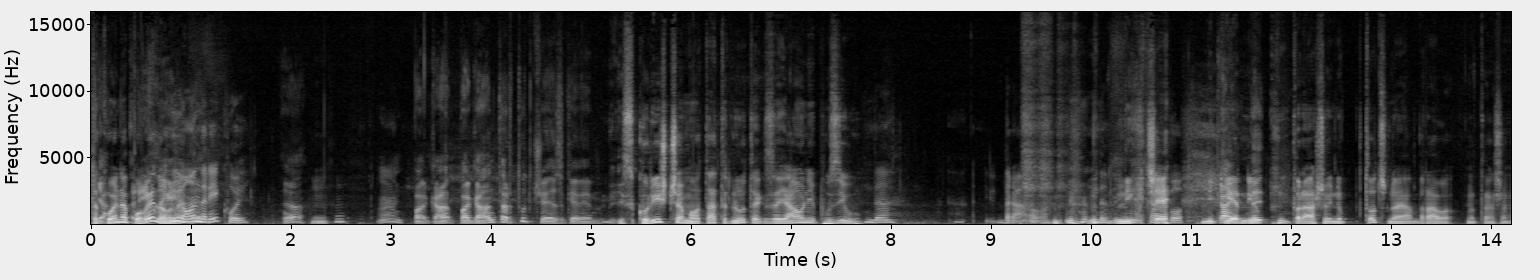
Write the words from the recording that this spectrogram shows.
Tako ja, je napovedal. Ni on rekel. Ja. Mhm. Pa, ga, pa Gantar tudi, če jaz kaj vem. Izkoriščamo ta trenutek za javni poziv. Da. Bravo. Nihče nikjer ni vprašal. Točno, ja, bravo, Nataša.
